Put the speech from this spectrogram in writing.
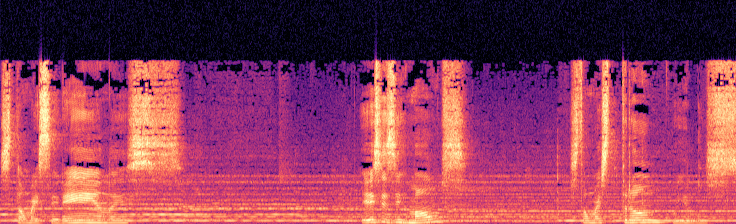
estão mais serenas. Esses irmãos estão mais tranquilos,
